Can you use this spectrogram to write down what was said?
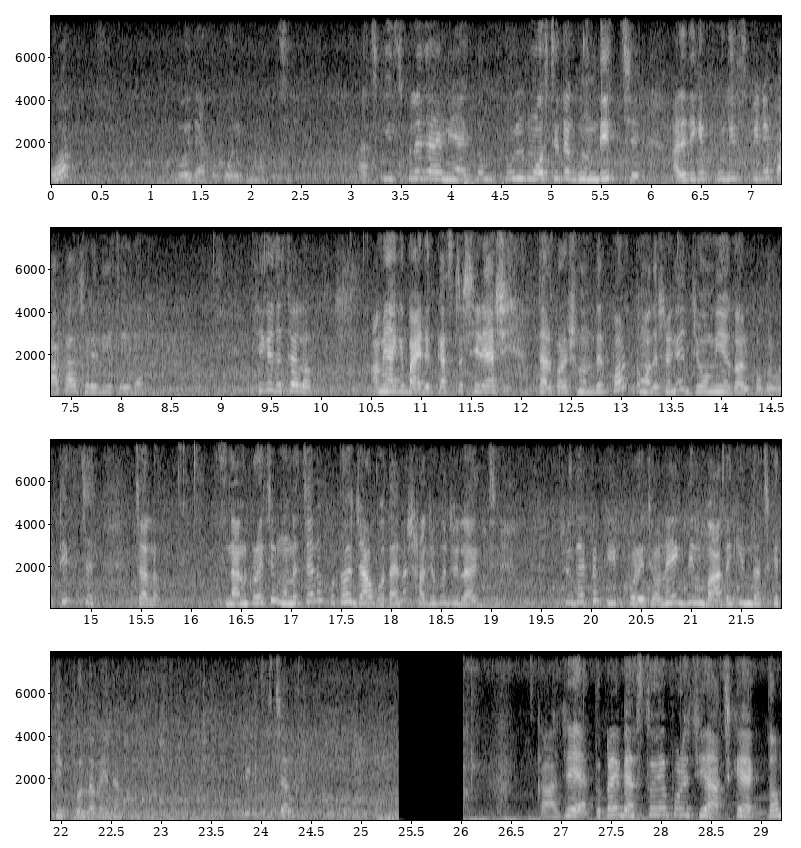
ও? ওই দেখো পরি ঘুমাচ্ছে। আজকে স্কুলে যায়নি, একদম ফুল মস্তিতে ঘুম দিচ্ছে। আর এদিকে ফুল স্পিডে পাকা ছেড়ে দিয়েছে, এই দেখো। ঠিক আছে, চলো। আমি আগে বাইরের কাজটা সেরে আসি, তারপরে সন্ধ্যের পর তোমাদের সঙ্গে জমিয়ে গল্প করব, ঠিক আছে? চলো, স্নান করেছি, মনে হচ্ছে না কোথাও যাব, তাই না? সাজুগুজু লাগছে। শুধু একটা টিপ পড়েছে অনেক দিন বাদে কিন্তু আজকে টিপ করলাম এই দেখো। ঠিক আছে, চলো। কাজে এতটাই ব্যস্ত হয়ে পড়েছি, আজকে একদম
